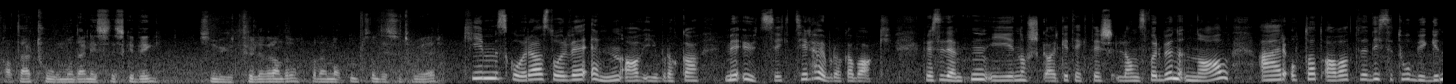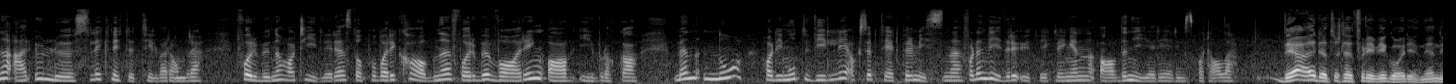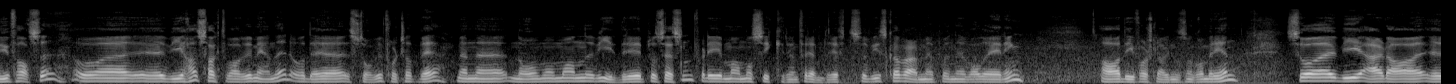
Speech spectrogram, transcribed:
at det er to modernistiske bygg som utfyller hverandre på den måten som disse to gjør. Kim Skåra står ved enden av Y-blokka med utsikt til Høyblokka bak. Presidenten i Norske arkitekters landsforbund, NAL, er opptatt av at disse to byggene er uløselig knyttet til hverandre. Forbundet har tidligere stått på barrikadene for bevaring av Y-blokka, men nå har de motvillig akseptert premissene for den videre utviklingen av det nye regjeringskvartalet. Det er rett og slett fordi vi går inn i en ny fase. og eh, Vi har sagt hva vi mener, og det står vi fortsatt ved. Men eh, nå må man videre i prosessen, fordi man må sikre en fremdrift. Så vi skal være med på en evaluering av de forslagene som kommer inn. Så eh, vi er da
